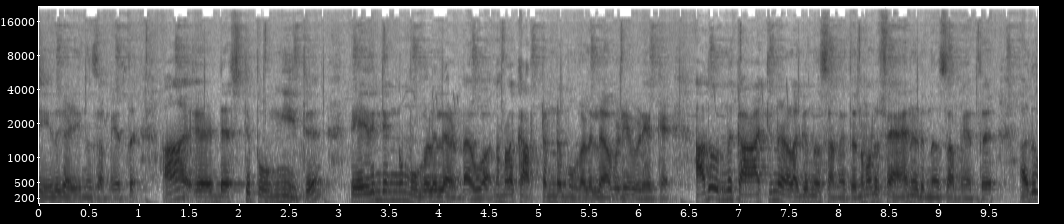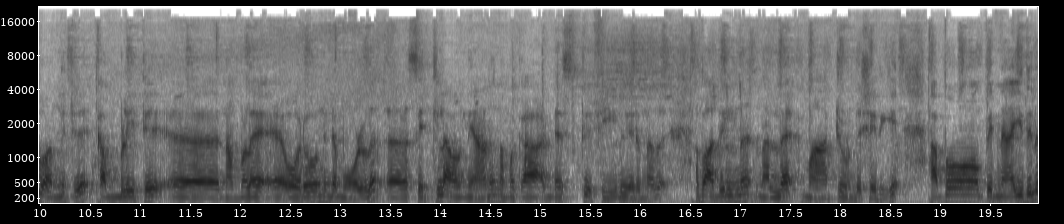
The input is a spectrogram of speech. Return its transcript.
ചെയ്ത് കഴിയുന്ന സമയത്ത് ആ ഡസ്റ്റ് പൊങ്ങിയിട്ട് ഏതിന്റെങ്കിലും മുകളിലാണ് ഉണ്ടാവുക. നമ്മളെ കർട്ടന്റെ മുകളിൽ അവിടെ എവിടെയൊക്കെ അതൊന്ന് കാറ്റിന് ഇളകുന്ന സമയത്ത് നമ്മൾ ഫാൻ ഇടുന്ന സമയത്ത് അത് വന്നിട്ട് കംപ്ലീറ്റ് നമ്മളെ ഓരോന്നിന്റെ മുകളിൽ സെറ്റിൽ ആവുന്നതാണ് നമുക്ക് ആ ഡസ്റ്റ് ഫീൽ വരുന്നത്. അപ്പോൾ അതിൽ നിന്ന് നല്ല മാറ്റമുണ്ട് ശരിക്കും. അപ്പോൾ പിന്നെ ഇതിൽ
